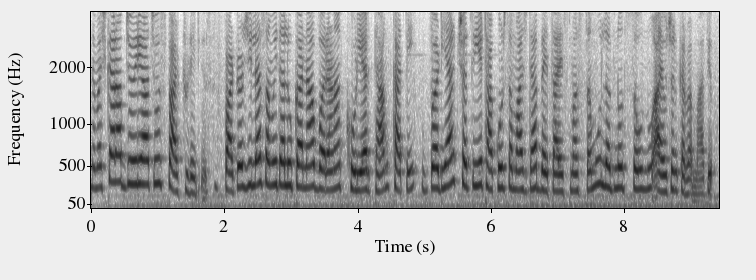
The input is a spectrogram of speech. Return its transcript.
નમસ્કાર, આપ જોઈ રહ્યા છો સ્પાર્ક ટુડે ન્યૂઝ પાટણ જિલ્લા સમી તાલુકાના વરાણા ખોડિયાર ધામ ખાતે વઢિયાર ક્ષત્રિય ઠાકોર સમાજના બેતાલીસમાં સમૂહ લગ્નોત્સવનું આયોજન કરવામાં આવ્યું.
